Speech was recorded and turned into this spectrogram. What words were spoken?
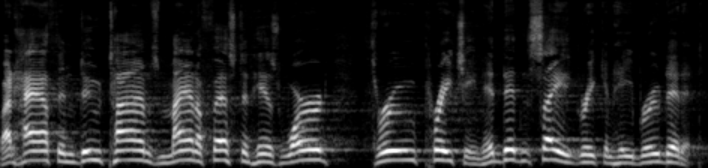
but hath in due times manifested his word through preaching. It didn't say Greek and Hebrew, did it?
